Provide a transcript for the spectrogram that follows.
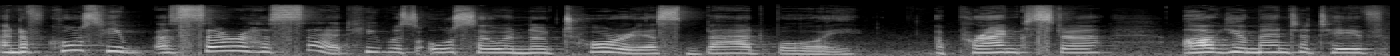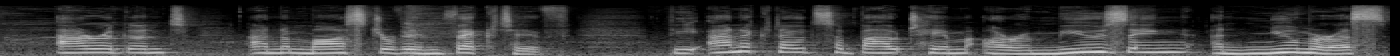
And of course, he, as Sara has said, he was also a notorious bad boy, a prankster, argumentative, arrogant, and a master of invective. The anecdotes about him are amusing and numerous,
